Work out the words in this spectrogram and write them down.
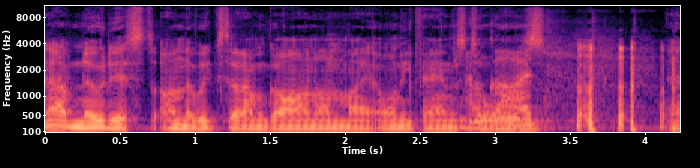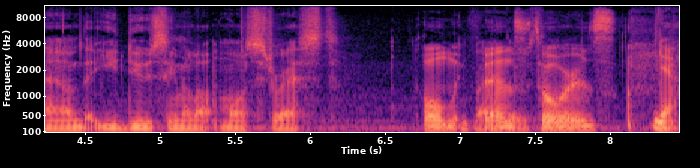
And I've noticed on the weeks that I'm gone on my OnlyFans Oh, tours um, that you do seem a lot more stressed. those OnlyFans things. tours. Yeah.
